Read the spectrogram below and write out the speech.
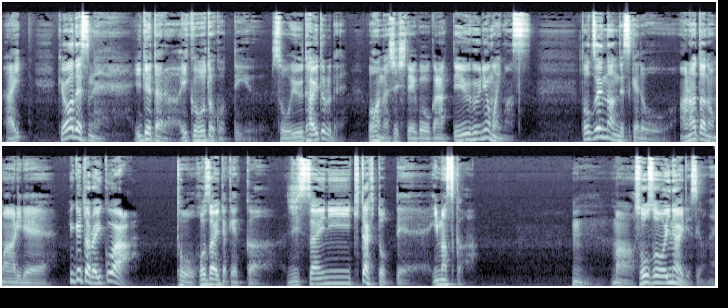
はい。今日はですね、行けたら行く男っていう、そういうタイトルでお話ししていこうかなっていうふうに思います。突然なんですけど、あなたの周りで、行けたら行くわとほざいた結果、実際に来た人っていますか？うん。まあ、そうそういないですよね。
